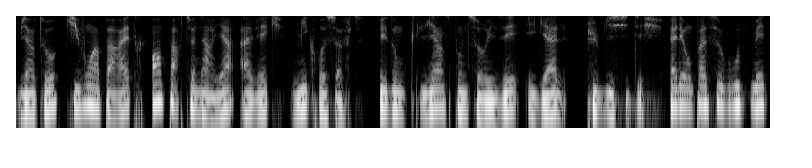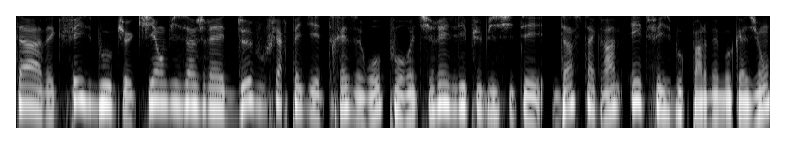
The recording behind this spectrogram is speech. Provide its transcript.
bientôt qui vont apparaître en partenariat avec Microsoft. Et donc lien sponsorisé égale publicité. Allez, on passe au groupe Meta avec Facebook qui envisagerait de vous faire payer 13 euros pour retirer les publicités d'Instagram et de Facebook par la même occasion.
